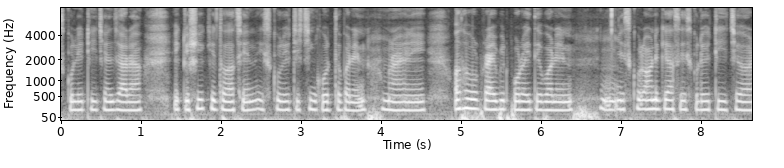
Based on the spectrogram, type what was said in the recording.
স্কুলে টিচার যারা একটু শিক্ষিত আছেন স্কুলে টিচিং করতে পারেন মানে অথবা প্রাইভেট পড়াইতে পারেন। স্কুল অনেকে আছে স্কুলে টিচার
